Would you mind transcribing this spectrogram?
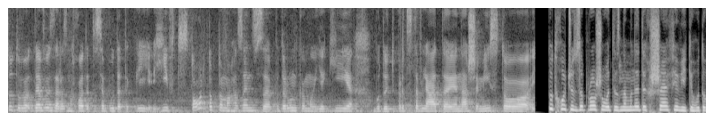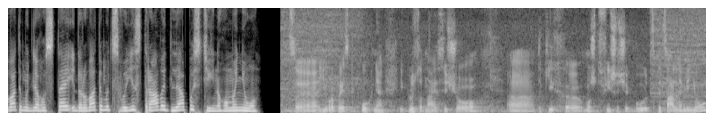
Тут, де ви зараз знаходитеся, буде такий гіфт-стор, тобто магазин з подарунками, які будуть представляти наше місто Тут хочуть запрошувати знаменитих шефів, які готуватимуть для гостей і даруватимуть свої страви для постійного меню. Це європейська кухня, і плюс одна із ще е, таких, е, може, фішечок буде спеціальне меню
